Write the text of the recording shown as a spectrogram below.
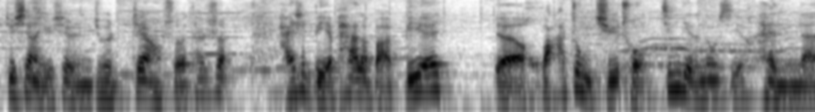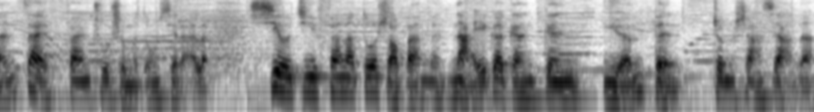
就像有些人就是这样说，他说还是别拍了吧，别呃哗众取宠，经典的东西很难再翻出什么东西来了。《西游记》翻了多少版本，哪一个敢跟原本争上下呢？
